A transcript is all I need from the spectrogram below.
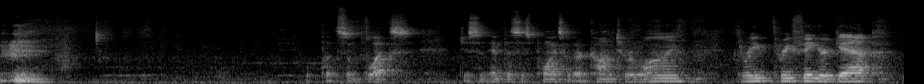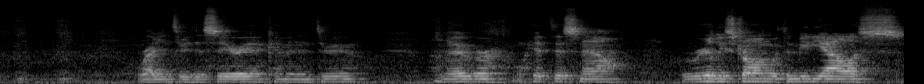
we'll put some flex, just some emphasis points with our contour line. Three, three finger gap right in through this area, coming in through and over. We'll hit this now really strong with the medialis,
